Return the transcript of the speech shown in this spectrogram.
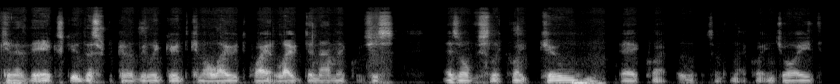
kind of they executed this kind of really good, kind of loud, quite loud dynamic, which is is obviously quite cool, uh, quite something that I quite enjoyed.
